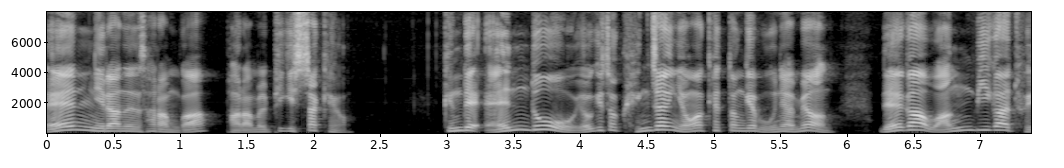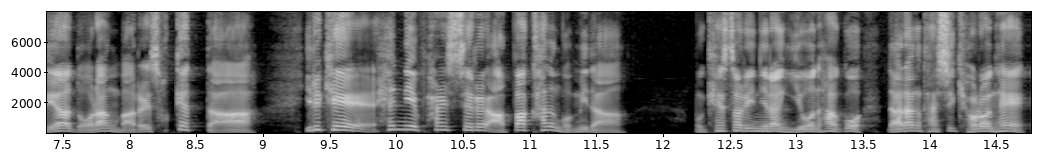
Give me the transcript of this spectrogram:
앤이라는 사람과 바람을 피기 시작해요. 근데 앤도 여기서 굉장히 영악했던 게 뭐냐면 내가 왕비가 돼야 너랑 말을 섞겠다. 이렇게 헨리 8세를 압박하는 겁니다. 뭐 캐서린이랑 이혼하고 나랑 다시 결혼해.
